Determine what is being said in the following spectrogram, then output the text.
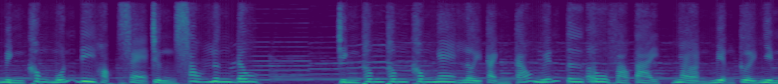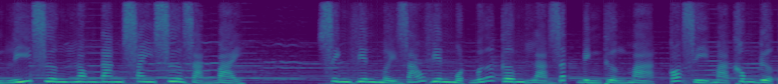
Mình không muốn đi học xẻ chừng sau lưng đâu. Trình thông thông không nghe lời cảnh cáo nguyễn tư âu vào tài nhòn miệng cười nhìn lý sương long đang say sưa giảng bài. Sinh viên mời giáo viên một bữa cơm là rất bình thường mà, có gì mà không được.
